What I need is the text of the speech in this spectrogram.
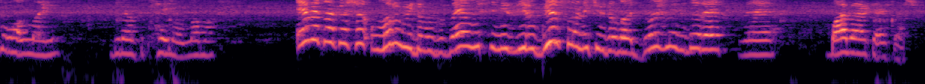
Vallahi birazcık fail oldu ama. Evet arkadaşlar umarım videomuzu beğenmişsinizdir. Bir sonraki videoda görüşmek üzere ve bay bay arkadaşlar.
